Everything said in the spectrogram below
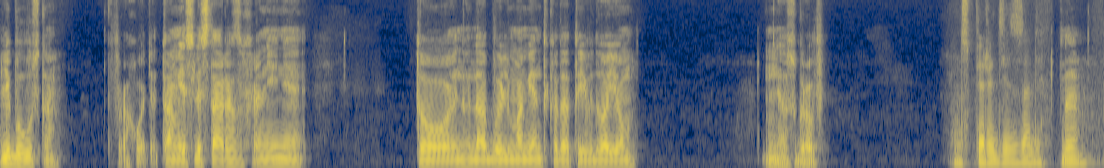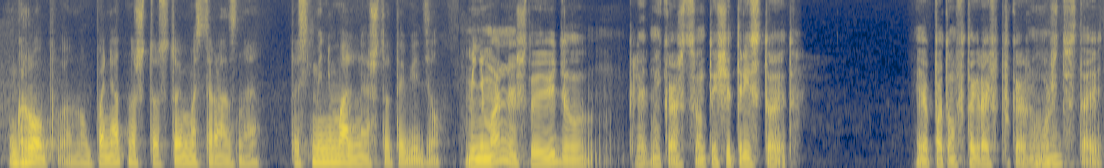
либо узко в проходе. Там, если старое захоронение, то иногда были моменты, когда ты вдвоем нес гроб. Спереди и сзади. Да. Гроб, ну, понятно, что стоимость разная. То есть минимальное, что ты видел. Минимальное, что я видел, блядь, мне кажется, он тысячи три стоит. Я потом фотографию покажу, можете вставить.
